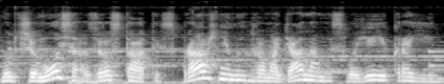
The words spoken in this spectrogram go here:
ми вчимося зростати справжніми громадянами своєї країни.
